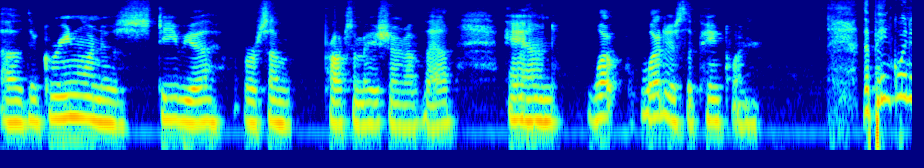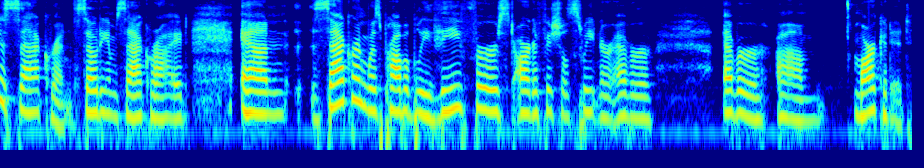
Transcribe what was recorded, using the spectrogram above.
Uh, the green one is stevia or some approximation of that. Mm-hmm. And mm-hmm. what what is the pink one? The pink one is saccharin, sodium saccharide. And saccharin was probably the first artificial sweetener ever ever um, marketed.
